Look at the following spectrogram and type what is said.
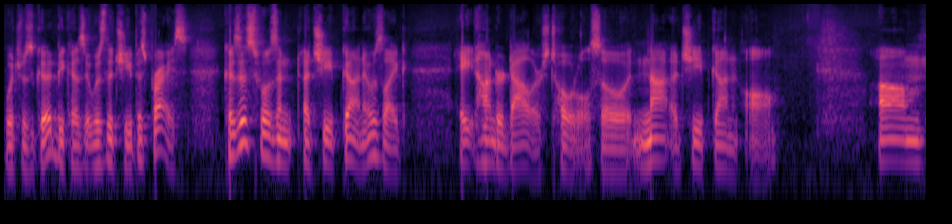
which was good because it was the cheapest price. Because this wasn't a cheap gun, it was like $800 total, so not a cheap gun at all. Um,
